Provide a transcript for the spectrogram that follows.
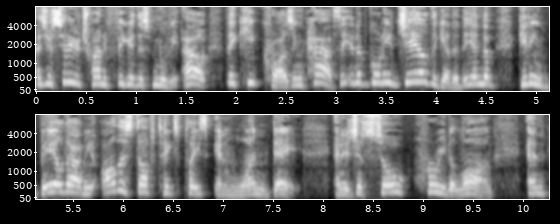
as you're sitting here trying to figure this movie out, they keep crossing paths. They end up going to jail together. They end up getting bailed out. I mean, all this stuff takes place in one day. And it's just so hurried along. And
